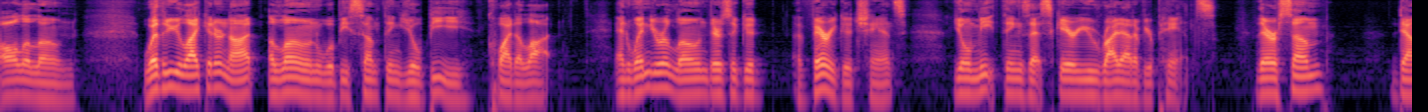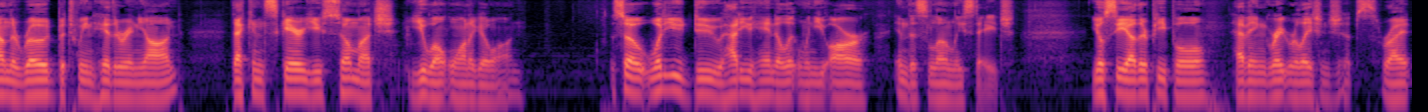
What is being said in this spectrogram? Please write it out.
All alone. Whether you like it or not, alone will be something you'll be quite a lot. And when you're alone, there's a good a very good chance you'll meet things that scare you right out of your pants. There are some down the road between hither and yon that can scare you so much you won't want to go on. So, what do you do? How do you handle it when you are in this lonely stage? You'll see other people having great relationships, right?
